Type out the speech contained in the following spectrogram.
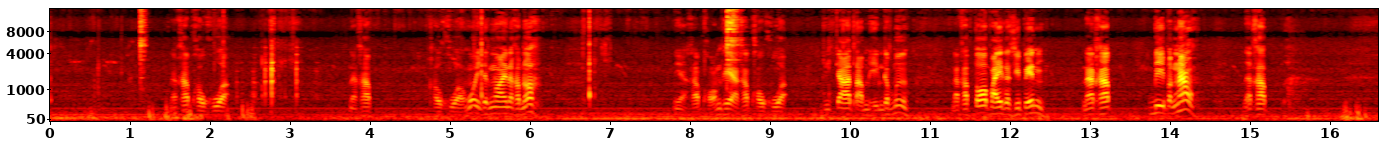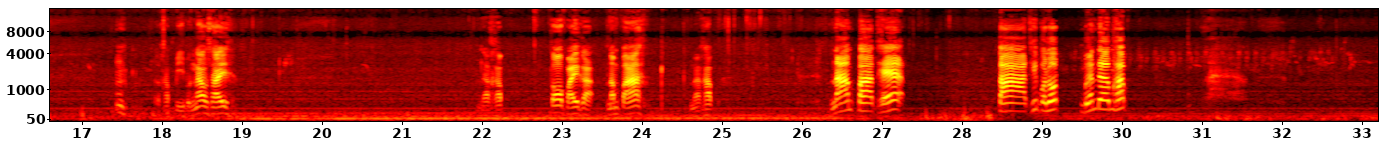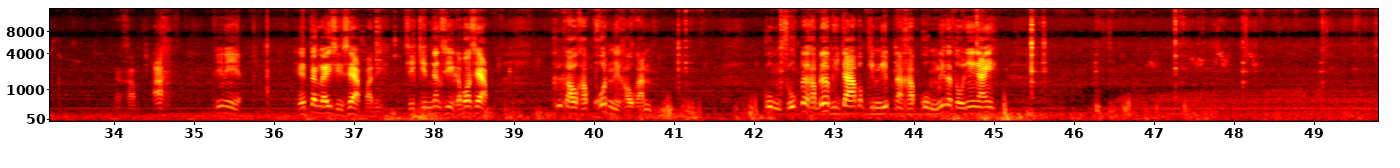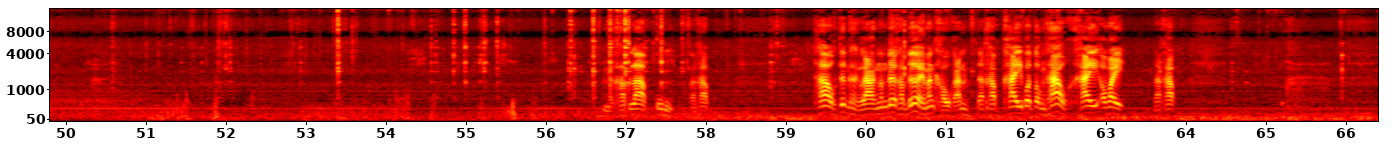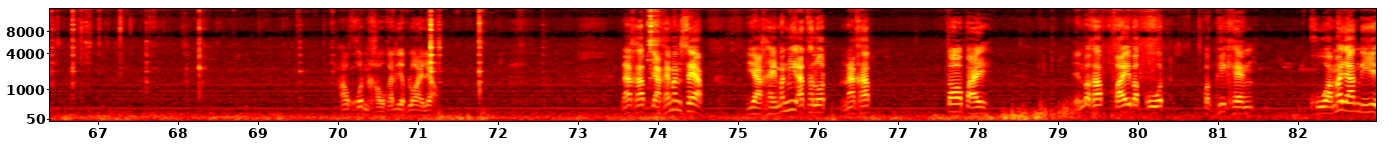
นะครับ เข้าครัวนะครับ เข้าครัวห้อยจังน้อยนะครับเนาะเนี่ยครับของแท้ครับเข้าครัวพี่จ้าตำเองกับมือนะครับ ต่อไปก็สิเป็นนะครับ บีบปังเน่านะครับนะครับบีบปังเน่าใส่นะครับ ต่อไปกับน้ำปลานะครับ น้ำปลาแท้ ตาทิพรสเหมือนเดิมครับนะครับอะที่นี่เห็ดจังไดสีแซบป่ะนี่สิกินจังสีกับบ่แซบคือเกาขับคนนี่เขากัน กุ้งสุกเด้อครับเด้อพี่จ้าบอกินดิบนะครับ กุ้งมีแต่ตัวใหญ่ๆ นะครับลาบกุ้งนะครับเท้าถึงข้างล่างน้ำเด้อครับเด้อให้มันเข้ากันนะครับไข่บ่ต้องเท้าไข่เอาไว้นะครับเอาคนเข้ากันเรียบร้อยแล้วนะครับ อยากให้มันแซ่บอยากให้มันมีอัตรสนะครับ ต่อไป เห็นปะครับ ใบบักกูดบักพริกแข็งขัวมาอย่างดี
